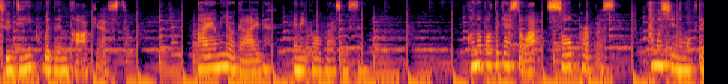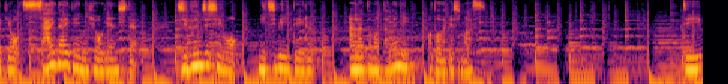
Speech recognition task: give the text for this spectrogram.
to Deep Within Podcast. I am your guide, Emiko Rasmussen. このポッドキャストは Soul Purpose 魂の目的を最大限に表現して自分自身を導いているあなたのためにお届けします Deep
